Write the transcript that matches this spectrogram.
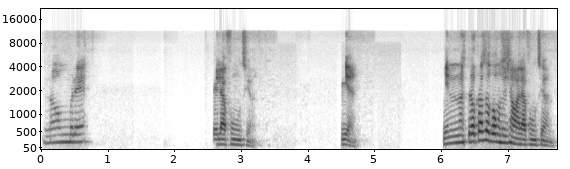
nombre de la función. Bien. Y en nuestro caso, ¿cómo se llama la función?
